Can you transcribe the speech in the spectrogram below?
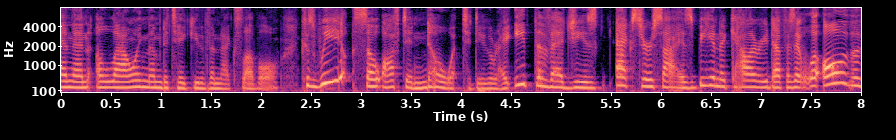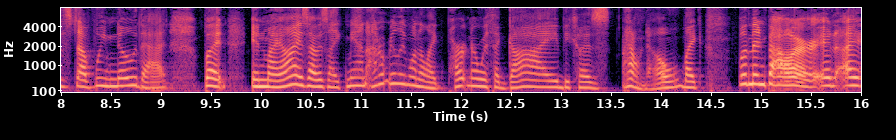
and then allowing them to take you to the next level. Because we so often know what to do, right? Eat the veggies, exercise, be in a calorie deficit, all of the stuff. We know that. But in my eyes, I was like, man, I don't really want to like partner with a guy because I don't know, like women power. And I,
